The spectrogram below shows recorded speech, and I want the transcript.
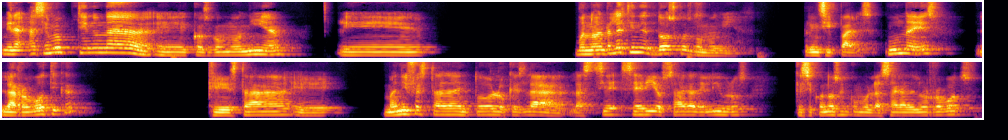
mira, Asimov tiene una eh, cosmogonía. eh, bueno, en realidad tiene dos cosmogonías principales. Una es la robótica, que está eh, manifestada en todo lo que es la, la se- serie o saga de libros que se conocen como la saga de los robots,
